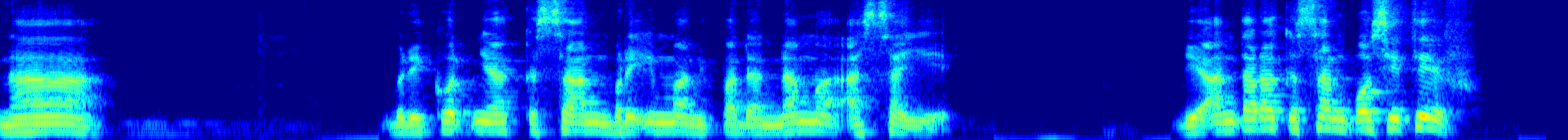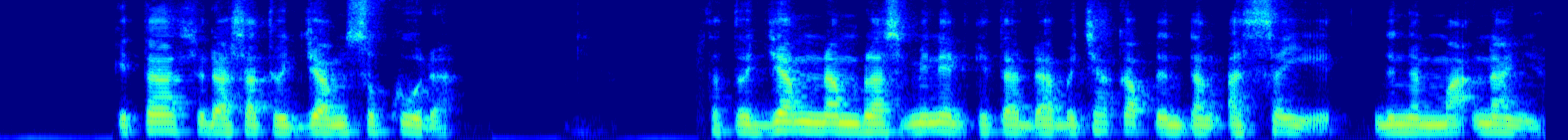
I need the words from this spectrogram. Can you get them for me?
Nah, berikutnya kesan beriman pada nama As-Sayyid. Di antara kesan positif, kita sudah satu jam suku dah. Satu jam 16 minit kita dah bercakap tentang As-Sayyid dengan maknanya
